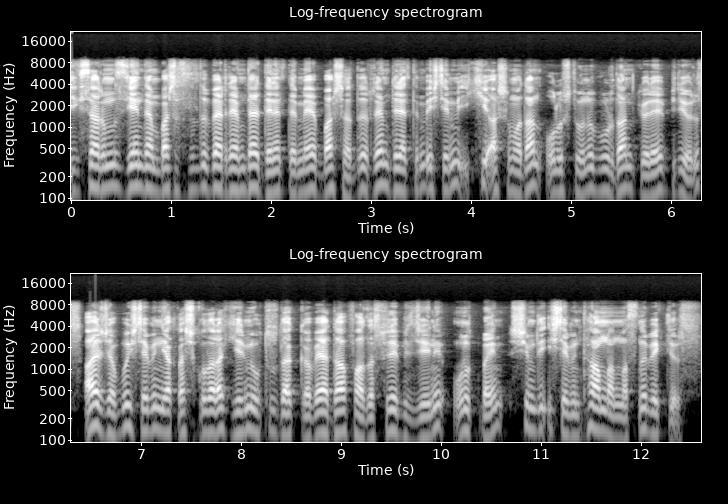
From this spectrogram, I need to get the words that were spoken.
Bilgisayarımız yeniden başlatıldı ve RAM'ler denetlemeye başladı. RAM denetleme işlemi iki aşamadan oluştuğunu buradan görebiliyoruz. Ayrıca bu işlemin yaklaşık olarak 20-30 dakika veya daha fazla sürebileceğini unutmayın. Şimdi işlemin tamamlanmasını bekliyoruz.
